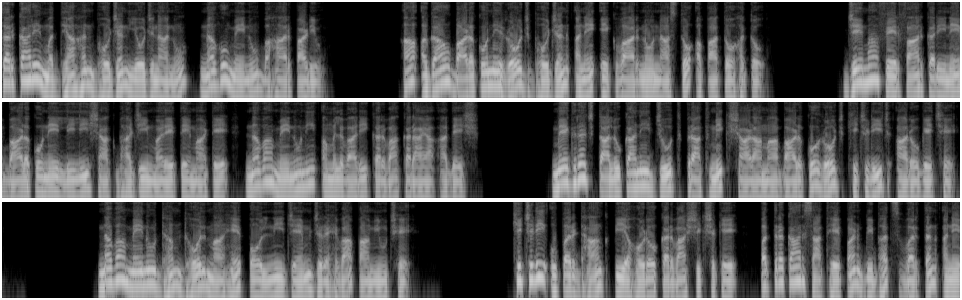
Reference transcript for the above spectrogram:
સરકારે મધ્યાહન ભોજન યોજનાનું નવું મેનુ બહાર પાડ્યું. આ અગાઉ બાળકોને રોજ ભોજન અને એકવારનો નાસ્તો અપાતો હતો. જેમાં ફેરફાર કરીને બાળકોને લીલી શાકભાજી મળે તે માટે નવા મેનુની અમલવારી કરવા કરાયા આદેશ. મેઘરજ તાલુકાની જૂથ પ્રાથમિક શાળામાં બાળકો રોજ ખીચડી જ આરોગે છે. નવા મેનુ ઢમઢોલ માહે પોલની જેમ જ રહેવા પામ્યું છે. ખીચડી ઉપર ઢાંક પિયહોળો કરવા શિક્ષકે પત્રકાર સાથે પણ બીભત્સ વર્તન અને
